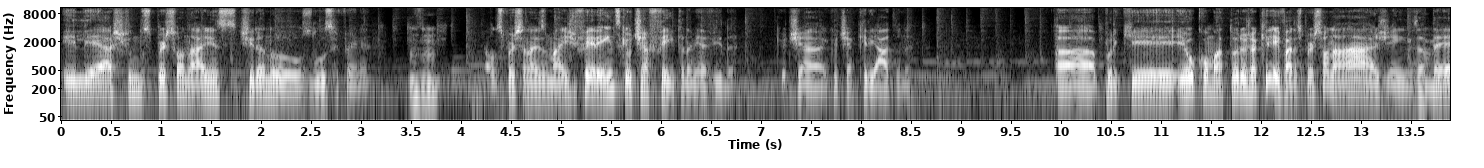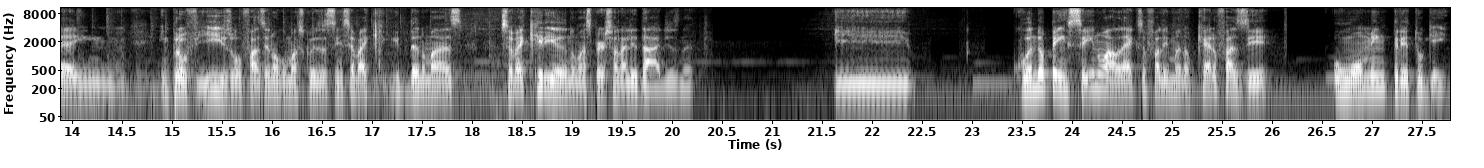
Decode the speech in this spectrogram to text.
ele é acho que um dos personagens, tirando os Lucifer, né? Uhum. É um dos personagens mais diferentes que eu tinha feito na minha vida. Que eu tinha, que eu tinha criado, né? Ah, porque eu, como ator, eu já criei vários personagens, Hum. até em improviso, ou fazendo algumas coisas assim. Você vai dando umas. Você vai criando umas personalidades, né? E. Quando eu pensei no Alex, eu falei, mano, eu quero fazer um homem preto gay.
